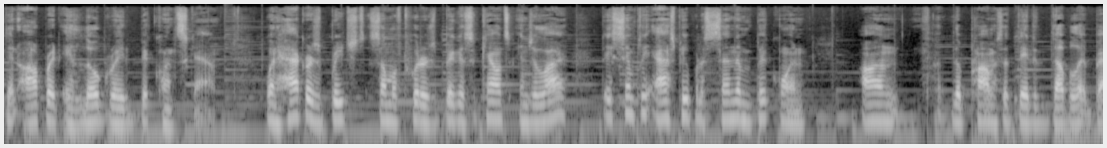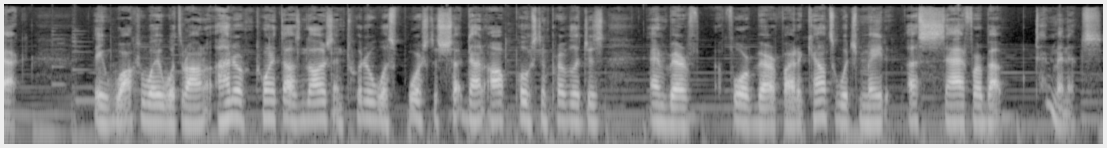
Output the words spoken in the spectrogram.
than operate a low grade Bitcoin scam. When hackers breached some of Twitter's biggest accounts in July, they simply asked people to send them Bitcoin on the promise that they'd double it back. They walked away with around $120,000, and Twitter was forced to shut down all posting privileges and verif- for verified accounts, which made us sad for about 10 minutes.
